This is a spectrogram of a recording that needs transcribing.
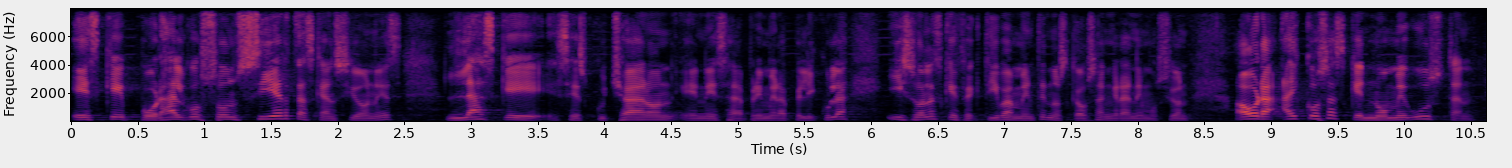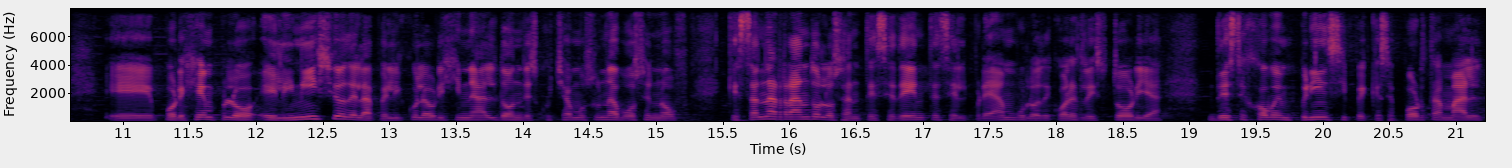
es que por algo son ciertas canciones las que se escucharon en esa primera película y son las que efectivamente nos causan gran emoción. Ahora, hay cosas que no me gustan. Eh, por ejemplo, el inicio de la película original donde escuchamos una voz en off que está narrando los antecedentes, el preámbulo de cuál es la historia de este joven príncipe que se porta mal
